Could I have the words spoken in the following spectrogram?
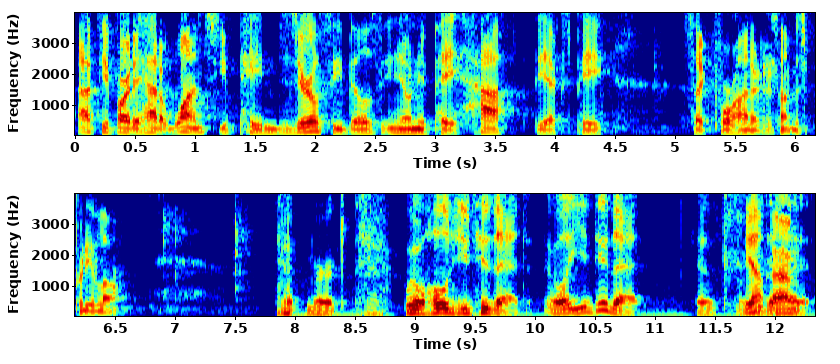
after you've already had it once, you pay zero C bills and you only pay half the XP. It's like 400 or something. It's pretty low. Merc, we'll hold you to that. Well, you do that because you Yeah. just Um, said it.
